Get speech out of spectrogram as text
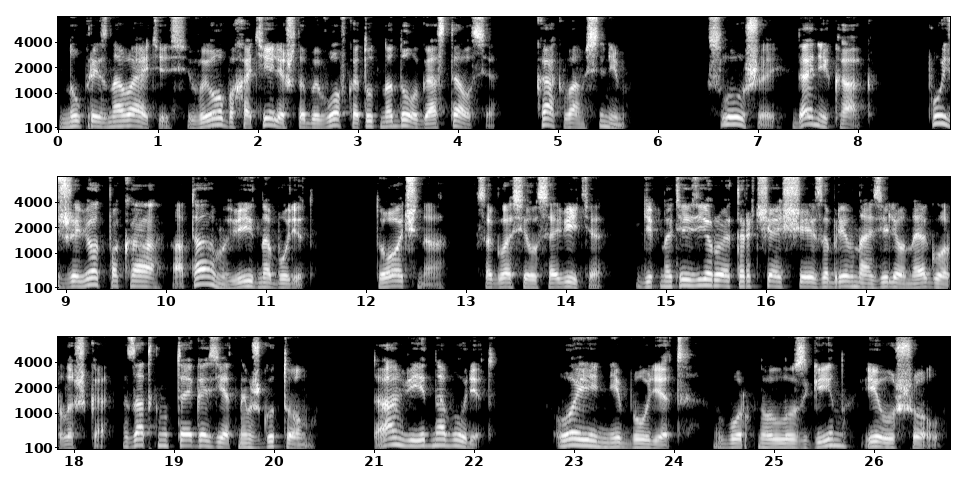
Ну, признавайтесь, вы оба хотели, чтобы Вовка тут надолго остался. Как вам с ним?» «Слушай, да никак. Пусть живет пока, а там видно будет». «Точно», — согласился Витя, гипнотизируя торчащее из-за бревна зеленое горлышко, заткнутое газетным жгутом. Там видно будет. Ой, не будет, буркнул Лузгин и ушел.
